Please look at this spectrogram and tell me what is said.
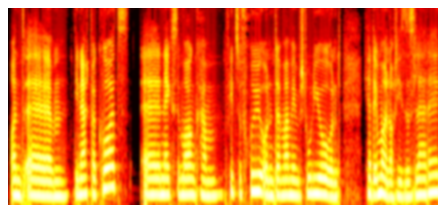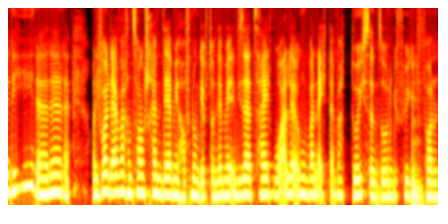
Und ähm, die Nacht war kurz, Äh, nächste Morgen kam viel zu früh und dann waren wir im Studio und ich hatte immer noch dieses la da di da da da und ich wollte einfach einen Song schreiben, der mir Hoffnung gibt und der mir in dieser Zeit, wo alle irgendwann echt einfach durch sind, so ein Gefühl gibt Mhm. von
